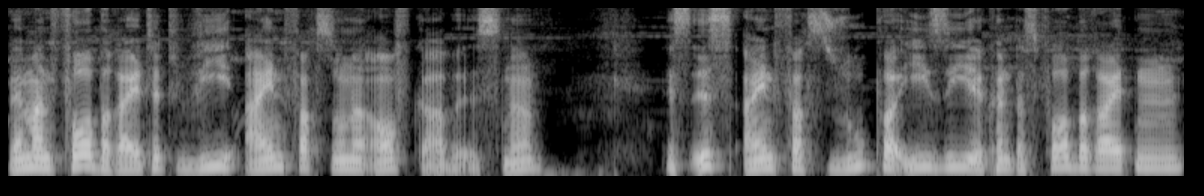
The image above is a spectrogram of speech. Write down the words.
wenn man vorbereitet, wie einfach so eine Aufgabe ist. Ne? Es ist einfach super easy. Ihr könnt das vorbereiten.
